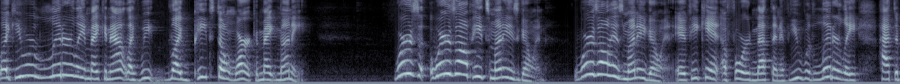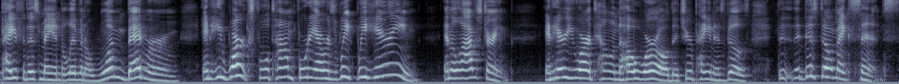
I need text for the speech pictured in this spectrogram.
Like you were literally making out like we like Pete's don't work and make money. Where's where's all Pete's money's going? Where's all his money going if he can't afford nothing? If you would literally have to pay for this man to live in a one bedroom and he works full time, 40 hours a week, we hear him in a live stream. And here you are telling the whole world that you're paying his bills. Just don't make sense.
